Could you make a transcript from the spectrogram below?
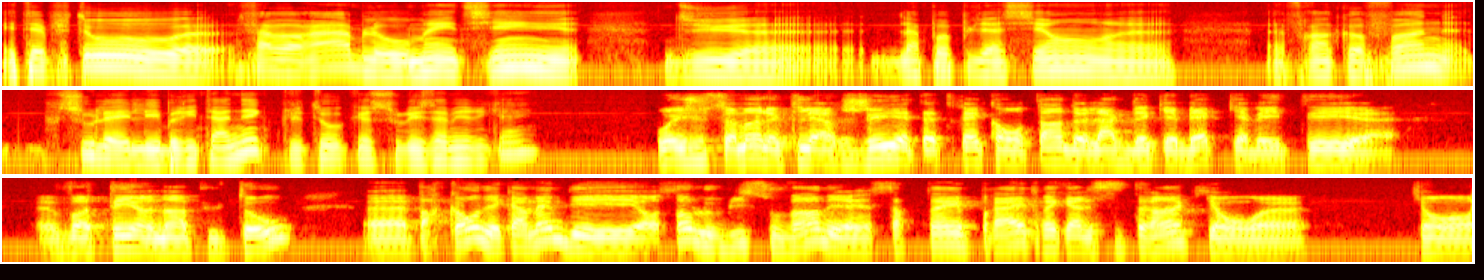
était plutôt euh, favorable au maintien du, euh, de la population euh, francophone sous les, Britanniques plutôt que sous les Américains? Oui, justement, le clergé était très content de l'acte de Québec qui avait été voté un an plus tôt. par contre, il y a quand même des, on l'oublie souvent, mais il y a certains prêtres récalcitrants qui ont qui ont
